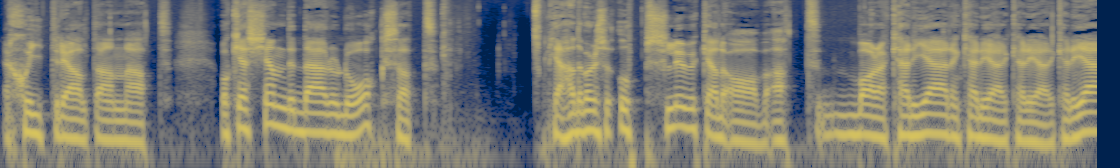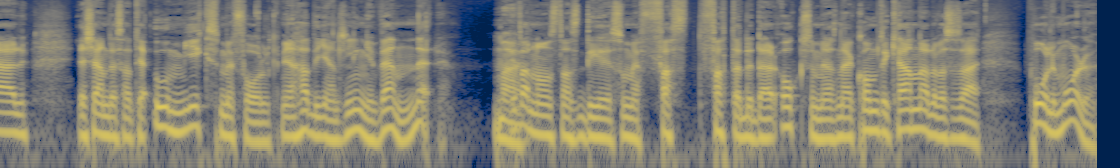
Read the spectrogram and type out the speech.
Jag skiter i allt annat. Och jag kände där och då också att jag hade varit så uppslukad av att bara karriären, karriär, karriär, karriär. Jag kände så att jag umgicks med folk, men jag hade egentligen inga vänner. Nej. Det var någonstans det som jag fast, fattade där också. Men när jag kom till Kanada var det så här, Paul hur mår du?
